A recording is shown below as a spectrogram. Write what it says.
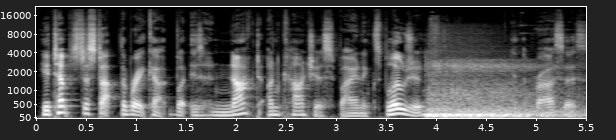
He attempts to stop the breakout, but is knocked unconscious by an explosion in the process.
